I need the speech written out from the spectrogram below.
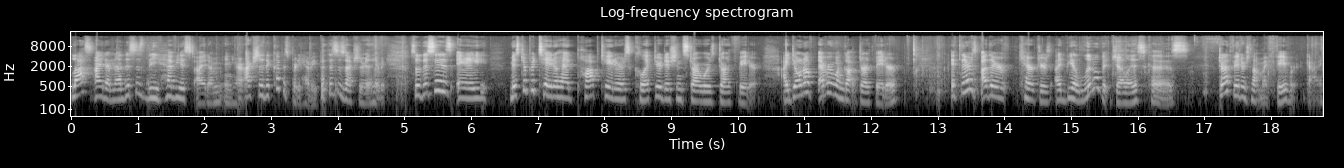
last item. Now this is the heaviest item in here. Actually, the cup is pretty heavy, but this is actually really heavy. So this is a Mr. Potato Head Pop Taters Collector Edition Star Wars Darth Vader. I don't know if everyone got Darth Vader. If there's other characters, I'd be a little bit jealous because Darth Vader's not my favorite guy.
